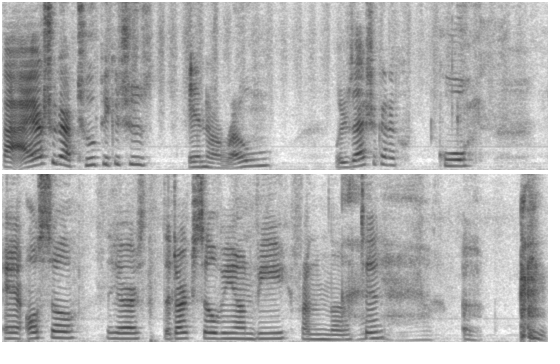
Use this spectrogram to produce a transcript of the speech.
that I actually got two Pikachu's in a row, which is actually kind of cool. And also there's the Dark Sylveon V from the tin.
